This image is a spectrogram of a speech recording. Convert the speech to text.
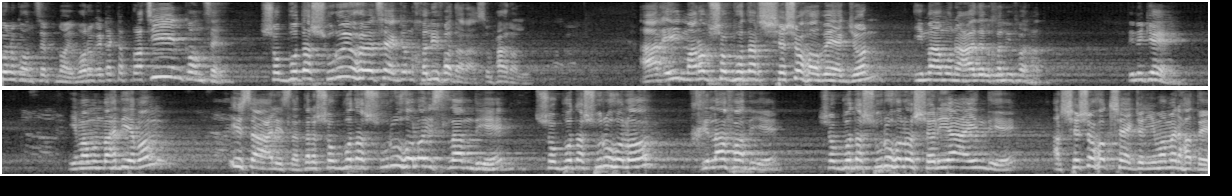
কোনো কনসেপ্ট নয়, বরং এটা একটা প্রাচীন কনসেপ্ট সভ্যতা শুরুই হয়েছে একজন খলিফা দ্বারা সুফার আল্লাহ আর এই মানব সভ্যতার শেষও হবে একজন ইমামুন আয়দুল খলিফার হাতে। তিনি কে? ইমামুন মাহদি এবং ঈসা আল ইসলাম তাহলে সভ্যতা শুরু হলো ইসলাম দিয়ে, সভ্যতা শুরু হলো খিলাফা দিয়ে, সভ্যতা শুরু হলো শরিয়া আইন দিয়ে, আর শেষও হচ্ছে একজন ইমামের হাতে,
